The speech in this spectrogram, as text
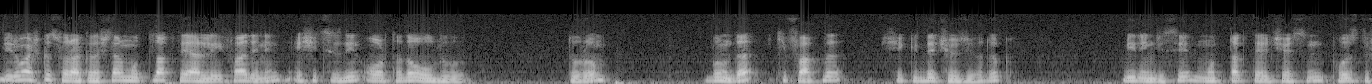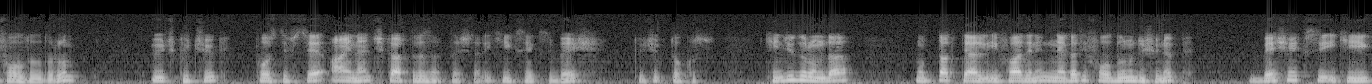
Bir başka soru arkadaşlar mutlak değerli ifadenin eşitsizliğin ortada olduğu durum. Bunu da iki farklı şekilde çözüyorduk. Birincisi mutlak değer içerisinin pozitif olduğu durum. 3 küçük pozitifse aynen çıkartırız arkadaşlar. 2x eksi 5 küçük 9. İkinci durumda mutlak değerli ifadenin negatif olduğunu düşünüp 5 eksi 2x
